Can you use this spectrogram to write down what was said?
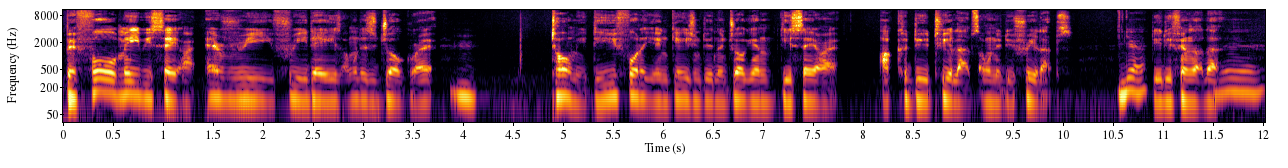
Before maybe say right, every three days I'm gonna just jog, right? Mm. Tell me, do you feel that you're engaged in doing the jogging? Do you say, all right, I could do two laps, I want to do three laps? Yeah. Do you do things like that? Yeah.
